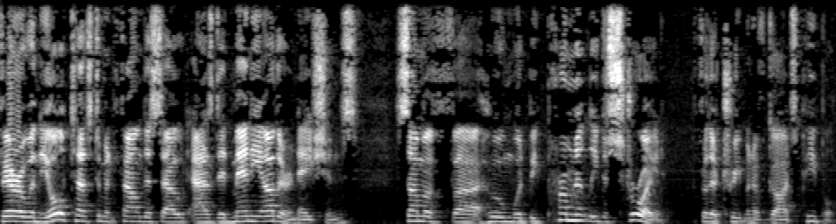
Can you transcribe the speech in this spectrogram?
Pharaoh in the Old Testament found this out, as did many other nations, some of uh, whom would be permanently destroyed for their treatment of God's people.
